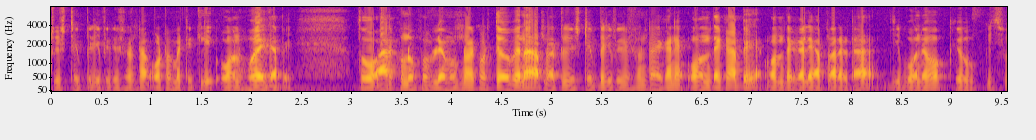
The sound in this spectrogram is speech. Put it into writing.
টু স্টেপ ভেরিফিকেশনটা অটোমেটিকলি অন হয়ে যাবে। তো আর কোনো প্রবলেম আপনার করতে হবে না। আপনার টু স্টেপ ভেরিফিকেশনটা এখানে অন দেখাবে। অন দেখালে আপনার এটা জীবনেও কেউ কিছু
